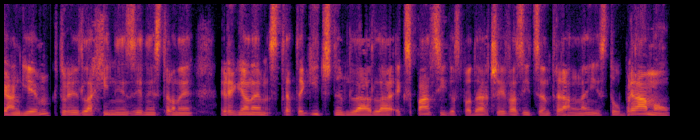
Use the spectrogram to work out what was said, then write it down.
Xinjiangiem, który dla Chin jest z jednej strony regionem strategicznym dla, dla ekspansji gospodarczej w Azji Centralnej, jest tą bramą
